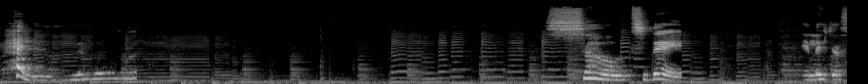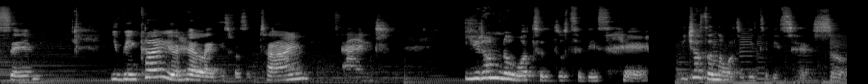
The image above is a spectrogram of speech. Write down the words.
Hello. So today, eh, let's just say you've been carrying your hair like this for some time and you don't know what to do to this hair. You just don't know what to do to this hair. So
